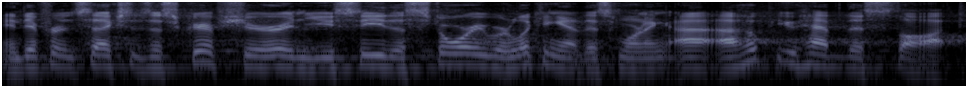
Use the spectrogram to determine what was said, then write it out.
in different sections of Scripture and you see the story we're looking at this morning, I, I hope you have this thought.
